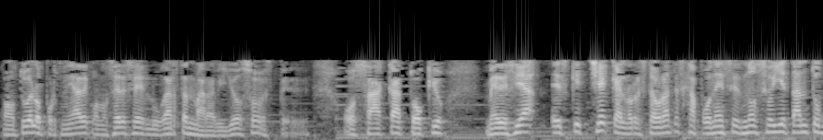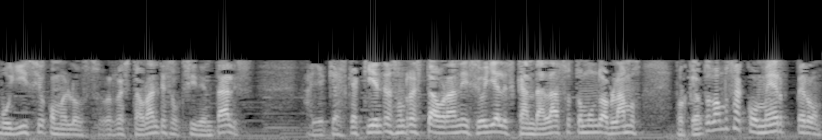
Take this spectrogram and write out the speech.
cuando tuve la oportunidad de conocer ese lugar tan maravilloso, este, Osaka, Tokio, me decía, es que checa, en los restaurantes japoneses no se oye tanto bullicio como en los restaurantes occidentales. Ay, es que aquí entras un restaurante y se oye el escandalazo, todo el mundo hablamos, porque nosotros vamos a comer, pero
